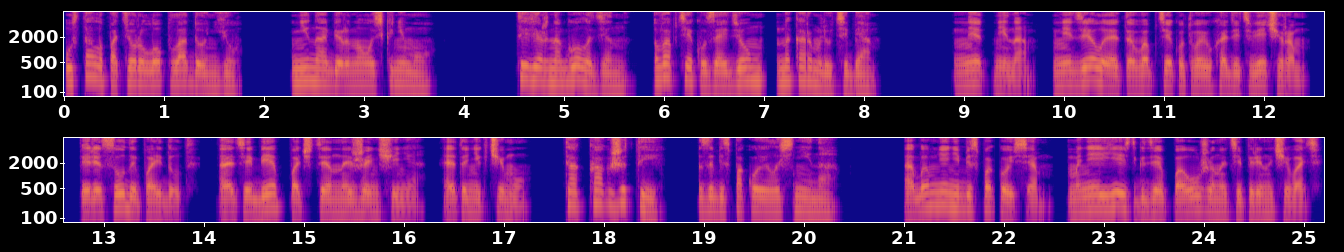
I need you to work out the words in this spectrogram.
устало потер лоб ладонью. Нина обернулась к нему. «Ты верно голоден. В аптеку зайдем, накормлю тебя». «Нет, Нина, не делай это в аптеку твою ходить вечером. Пересуды пойдут. А тебе, почтенной женщине, это ни к чему». «Так как же ты?» — забеспокоилась Нина. «Обо мне не беспокойся. Мне есть где поужинать и переночевать».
